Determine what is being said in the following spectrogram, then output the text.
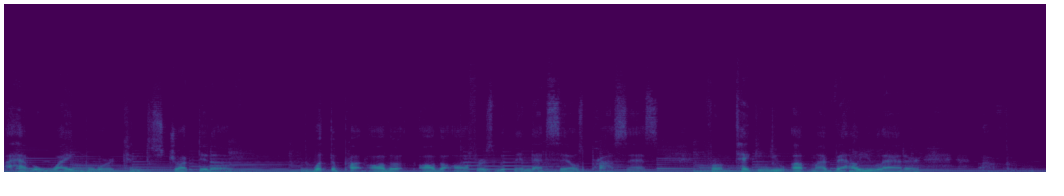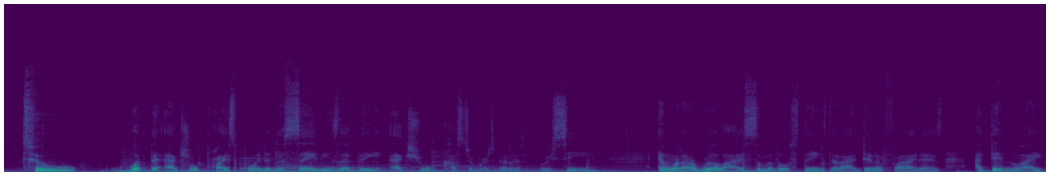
I have a whiteboard constructed of what the pro- all the all the offers within that sales process, from taking you up my value ladder to what the actual price point and the savings that the actual customer is going to receive. And when I realized some of those things that I identified as I didn't like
